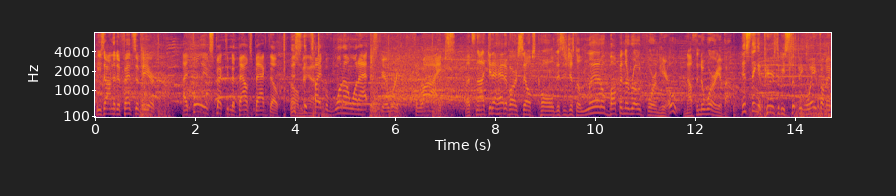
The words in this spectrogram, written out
He's on the defensive here. I fully expect him to bounce back, though. This Oh, is the type of one-on-one atmosphere where he thrives. Let's not get ahead of ourselves, Cole. This is just a little bump in the road for him here. Oh. Nothing to worry about. This thing appears to be slipping away from him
